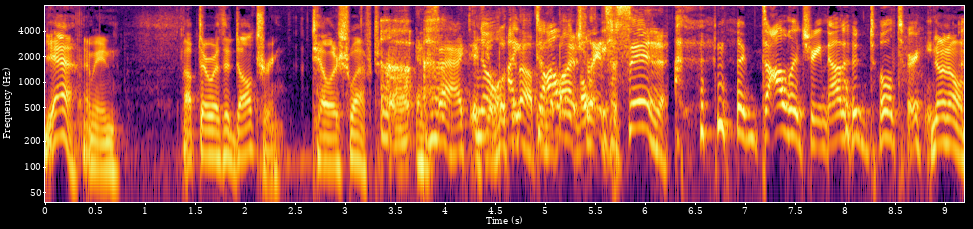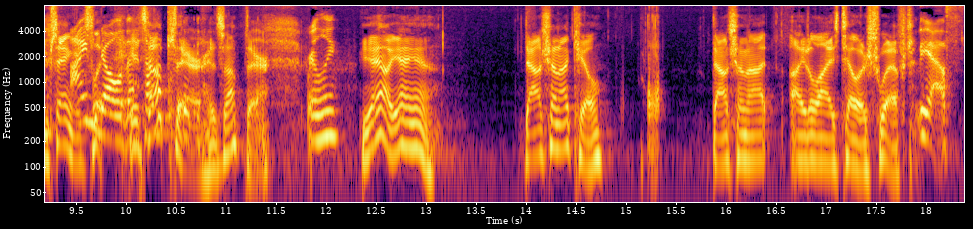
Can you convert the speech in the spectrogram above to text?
yeah, I mean, up there with adultery. Taylor Swift. Uh, in fact, if no, you look it up in the Bible, it's a sin. Idolatry, not adultery. No, no, I'm saying I it's, li- know that. it's I'm up there. It's up there. Really? Yeah, yeah, yeah. Thou shalt not kill. Thou shalt not idolize Taylor Swift. Yes.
